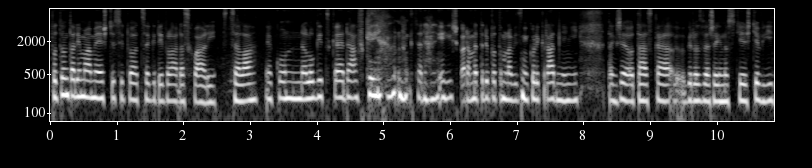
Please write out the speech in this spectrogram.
Potom tady máme ještě situace, kdy vláda schválí zcela jako nelogické dávky, které jejichž parametry potom navíc několikrát mění, takže otázka, kdo z veřejnosti ještě ví,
